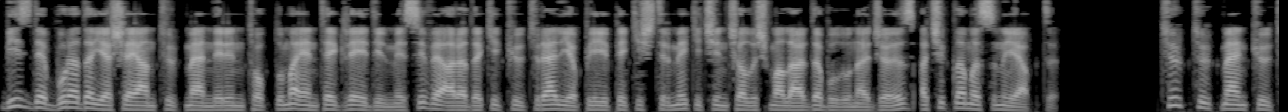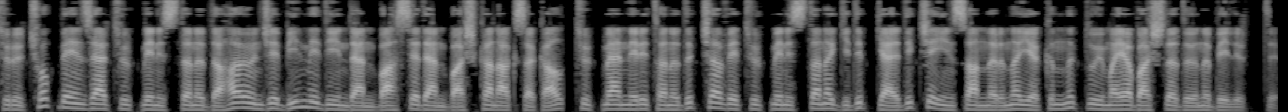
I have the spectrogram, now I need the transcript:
Biz de burada yaşayan Türkmenlerin topluma entegre edilmesi ve aradaki kültürel yapıyı pekiştirmek için çalışmalarda bulunacağız, açıklamasını yaptı. Türk-Türkmen kültürü çok benzer Türkmenistan'ı daha önce bilmediğinden bahseden Başkan Aksakal, Türkmenleri tanıdıkça ve Türkmenistan'a gidip geldikçe insanlarına yakınlık duymaya başladığını belirtti.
